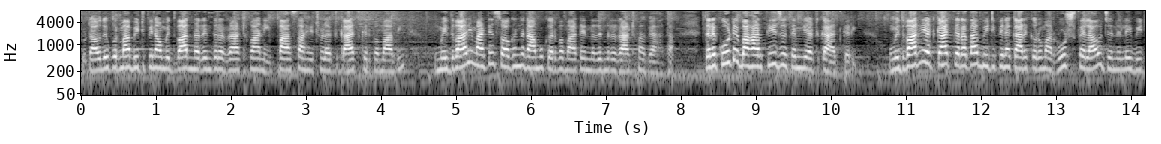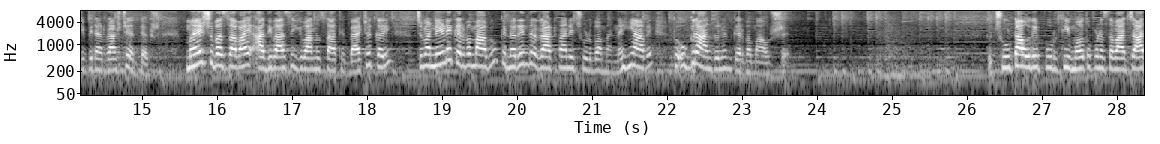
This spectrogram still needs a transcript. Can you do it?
છોટાઉદેપુરમાં બીટીપીના ઉમેદવાર નરેન્દ્ર રાઠવાની પાસા હેઠળ અટકાયત કરવામાં આવી. ઉમેદવારી માટે સોગંદનામું કરવા માટે નરેન્દ્ર રાઠવા ગયા હતા. ત્યારે કોર્ટે બહારથી જ તેમની અટકાયત કરી. ઉમેદવારની અટકાયત કરાતા બીટીપીના કાર્યકરોમાં રોષ ફેલાયો, જેને લઈ બીટીપીના રાષ્ટ્રીય અધ્યક્ષ મહેશ વસાવાએ આદિવાસી યુવાનો સાથે બેઠક કરી, જેમાં નિર્ણય કરવામાં આવ્યો કે નરેન્દ્ર રાઠવાને છોડવામાં નહીં આવે તો ઉગ્ર આંદોલન કરવામાં આવશે. છોટાઉદેપુરથી મહત્વપૂર્ણ સમાચાર.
